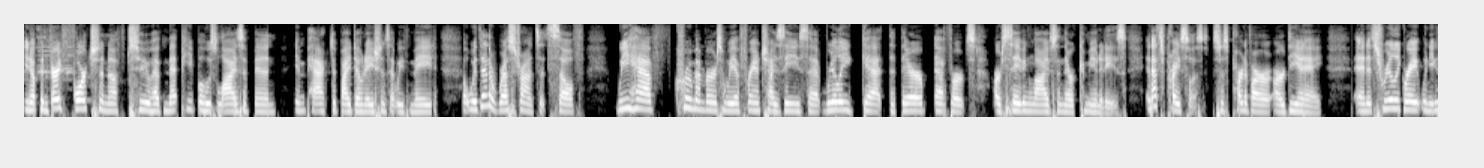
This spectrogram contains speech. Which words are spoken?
You know, been very fortunate enough to have met people whose lives have been impacted by donations that we've made. But within the restaurants itself, we have crew members and we have franchisees that really get that their efforts are saving lives in their communities. And that's priceless. It's just part of our, our DNA. And it's really great when you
